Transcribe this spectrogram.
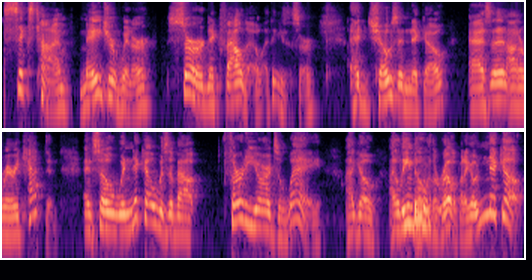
six time major winner, Sir Nick Faldo, I think he's a Sir, had chosen Nicko as an honorary captain. And so when Nicko was about 30 yards away, I go, I leaned over the rope and I go, Nicko,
